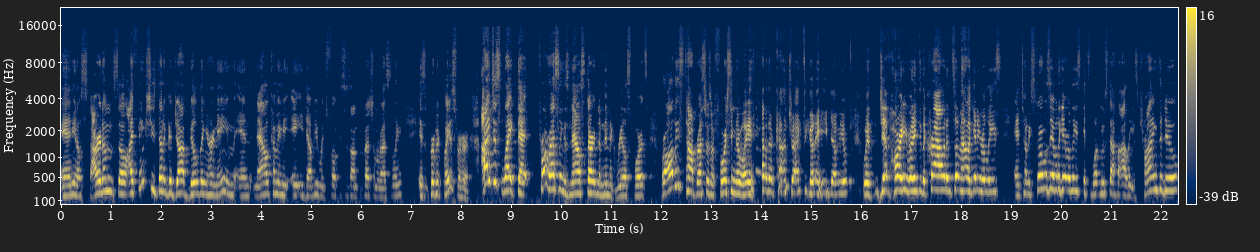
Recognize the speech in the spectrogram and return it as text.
and you know, stardom. So I think she's done a good job building her name. And now coming to AEW, which focuses on professional wrestling, is a perfect place for her. I just like that pro wrestling is now starting to mimic real sports where all these top wrestlers are forcing their way out of their contract to go to AEW with Jeff Hardy running through the crowd and somehow getting released, and Toni Storm was able to get released. It's what Mustafa Ali is trying to do.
